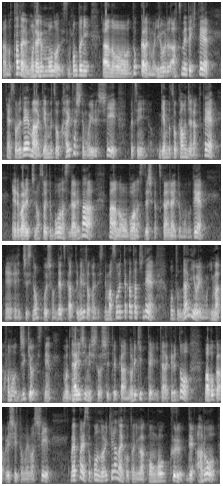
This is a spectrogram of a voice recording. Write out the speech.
あのただでもらえるものをですね本当にあのどっからでもいろいろ集めてきてそれでまあ現物を買い足してもいいですし別に現物を買うんじゃなくてレバレッジのそういったボーナスであれば、まあ、あのボーナスでしか使えないと思うのでえヘッジスのポジションで使ってみるとかですね、まあ、そういった形で本当何よりも今この時期をですねもう大事にしてほしいというか乗り切っていただけると、まあ、僕は嬉しいと思いますし、まあ、やっぱりそこを乗り切らないことには今後来るであろう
